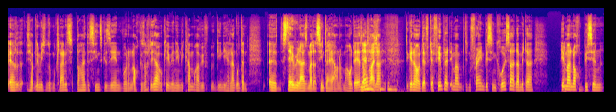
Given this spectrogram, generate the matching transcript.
er, ich habe nämlich so ein kleines Behind the Scenes gesehen, wo dann auch gesagt hat, ja, okay, wir nehmen die Kamera, wir gehen die hier lang und dann äh, stabilisen wir das hinterher auch nochmal. Und der ist Ja, auch so einer, ja. genau, der, der filmt halt immer den Frame ein bisschen größer, damit er immer noch ein bisschen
